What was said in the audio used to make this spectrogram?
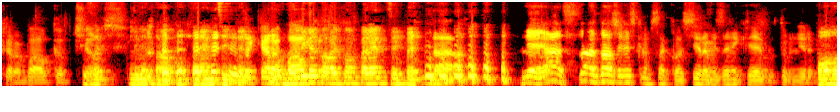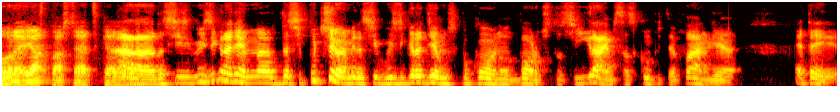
Карабал Къп Челси. Лигата на конференциите. За Карабал. Лигата на конференциите. Да. Не, аз, аз даже не искам да се класирам и за никакви евротурнири. По-добре, аз това ще я ти кажа. А, да си го изградим, да си почиваме, да си го изградим спокойно отборчето, си играем с купите в Англия. Е, тъй,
